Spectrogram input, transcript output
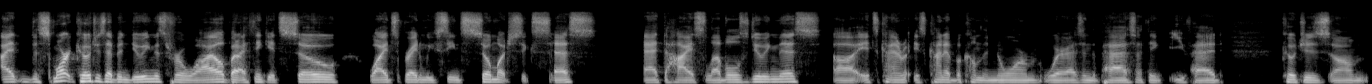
I the smart coaches have been doing this for a while, but I think it's so widespread and we've seen so much success at the highest levels doing this uh, it's kind of it's kind of become the norm whereas in the past i think you've had coaches um,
